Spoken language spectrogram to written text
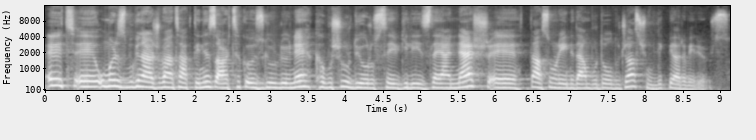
Evet, e, umarız bugün Ercüment Akdeniz artık özgürlüğüne kavuşur diyoruz sevgili izleyenler. E, Daha sonra yeniden burada olacağız. Şimdilik bir ara veriyoruz.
